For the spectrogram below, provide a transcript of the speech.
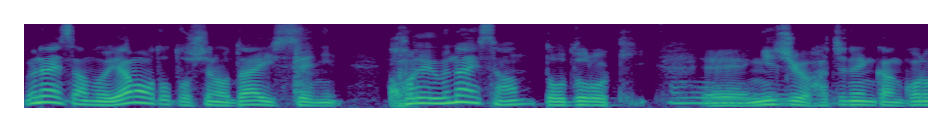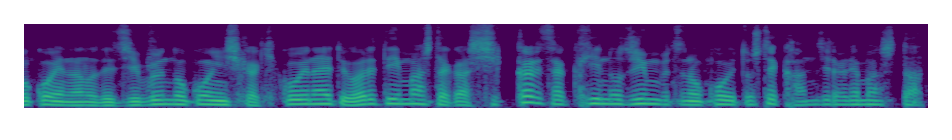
うないさんの山本としての第一声にこれうないさん？と驚き、えー28年間この声なので自分の声にしか聞こえないと言われていましたがしっかり作品の人物の声として感じられました、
